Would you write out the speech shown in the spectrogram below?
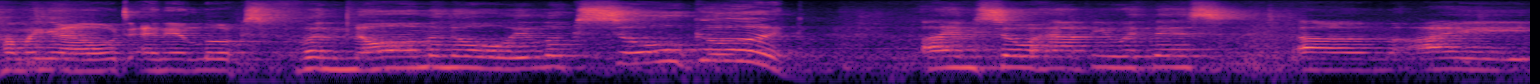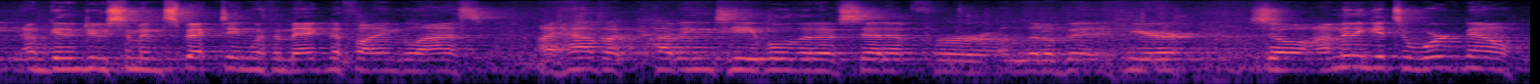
Coming out and it looks phenomenal. It looks so good. I am so happy with this. Um, I, I'm to do some inspecting with a magnifying glass. I have a cutting table that I've set up for a little bit here. So I'm to get to work now.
